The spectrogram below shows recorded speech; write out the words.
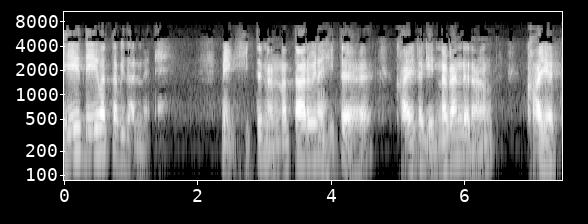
ඒ දේවත් අපි දන්නේ මේ හිත නන්නත්තර වෙන හිත කයට ගෙන්න ගන්න නම් කයට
